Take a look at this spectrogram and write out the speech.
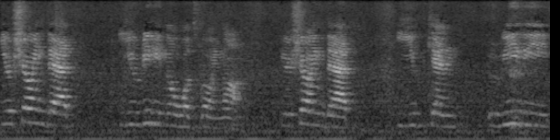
you're showing that you really know what's going on. You're showing that you can really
